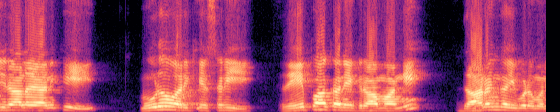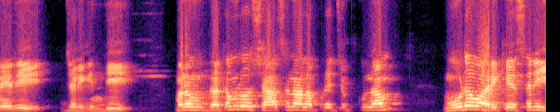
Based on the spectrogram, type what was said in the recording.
జినాలయానికి మూడవ అరికేసరి రేపాక్ అనే గ్రామాన్ని దానంగా ఇవ్వడం అనేది జరిగింది. మనం గతంలో శాసనాలు అప్పుడే చెప్పుకున్నాం మూడవ అరికేసరి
